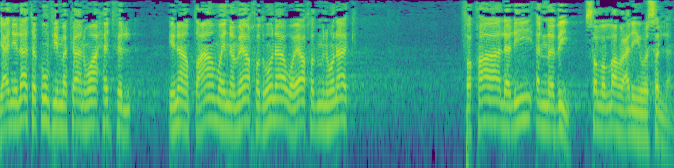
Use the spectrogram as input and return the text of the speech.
يعني لا تكون في مكان واحد في إناء الطعام وإنما يأخذ هنا ويأخذ من هناك. فقال لي النبي صلى الله عليه وسلم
